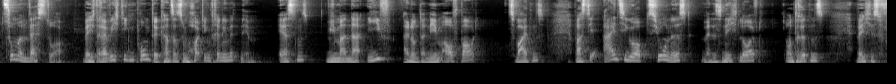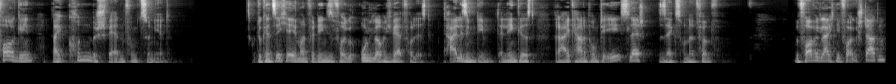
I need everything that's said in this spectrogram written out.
zum Investor. Welche drei wichtigen Punkte kannst du zum heutigen Training mitnehmen? Erstens, wie man naiv ein Unternehmen aufbaut. Zweitens, was die einzige Option ist, wenn es nicht läuft. Und drittens, welches Vorgehen bei Kundenbeschwerden funktioniert. Du kennst sicher jemanden, für den diese Folge unglaublich wertvoll ist. Teile sie mit ihm. Der Link ist reikane.de slash 605. Bevor wir gleich in die Folge starten,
